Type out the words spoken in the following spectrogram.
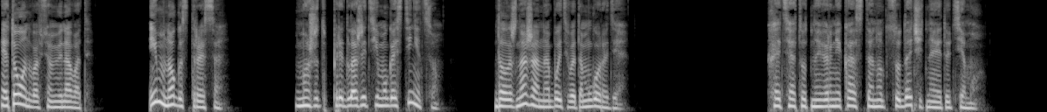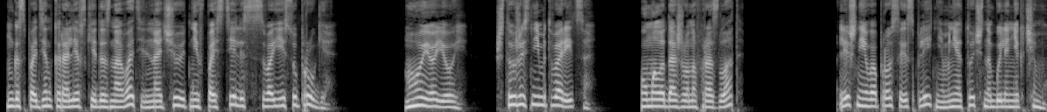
это он во всем виноват. И много стресса. Может, предложить ему гостиницу? Должна же она быть в этом городе. Хотя тут наверняка станут судачить на эту тему. Господин королевский дознаватель ночует не в постели со своей супруги. Ой-ой-ой, что же с ними творится? У молодоженов разлад? Лишние вопросы и сплетни мне точно были ни к чему.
